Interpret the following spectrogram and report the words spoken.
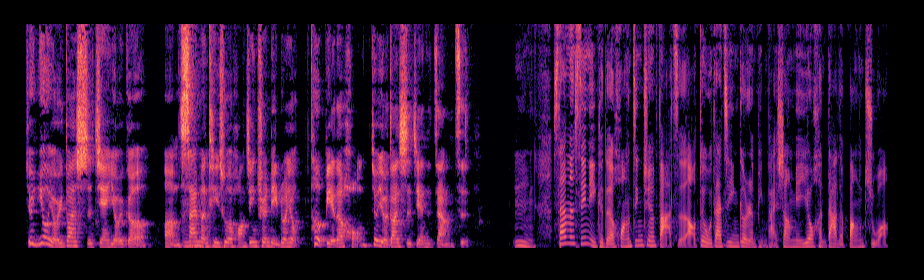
就又有一段时间，有一个嗯，Simon 提出的黄金圈理论又特别的红，就有一段时间是这样子。嗯，Simon Sinek 的黄金圈法则啊，对我在经营个人品牌上面也有很大的帮助啊。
